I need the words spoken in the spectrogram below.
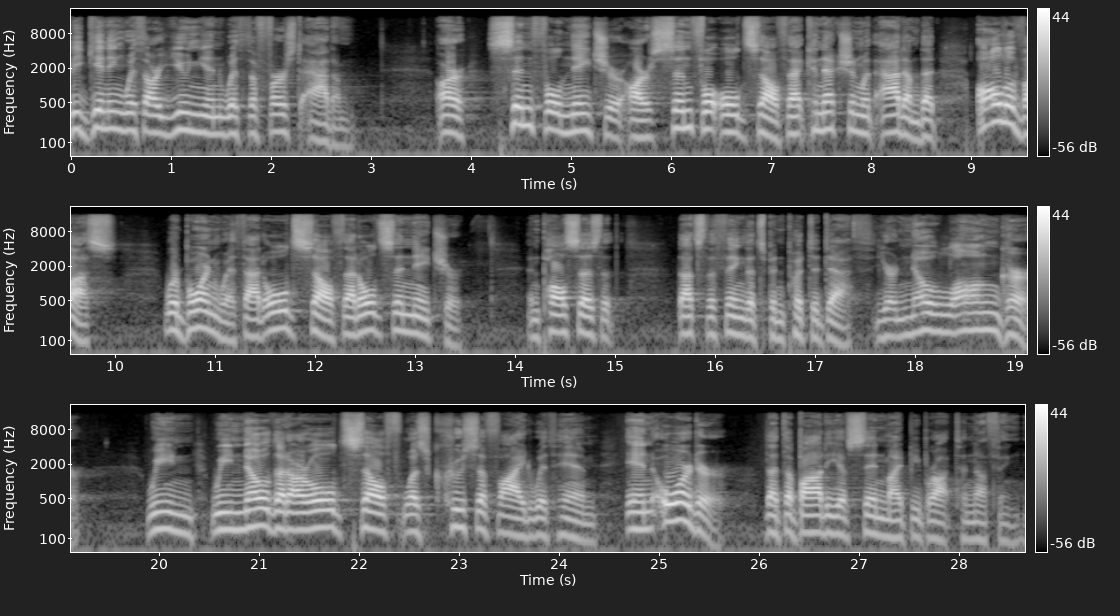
beginning with our union with the first Adam our sinful nature, our sinful old self, that connection with Adam that all of us were born with, that old self, that old sin nature. And Paul says that that's the thing that's been put to death. You're no longer. We, we know that our old self was crucified with him in order that the body of sin might be brought to nothing.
